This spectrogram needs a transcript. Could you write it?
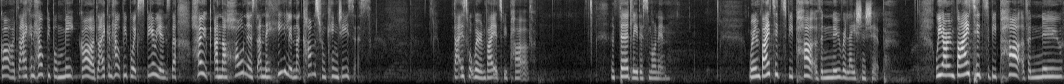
God, that I can help people meet God, that I can help people experience the hope and the wholeness and the healing that comes from King Jesus. That is what we're invited to be part of. And thirdly, this morning, we're invited to be part of a new relationship. We are invited to be part of a new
